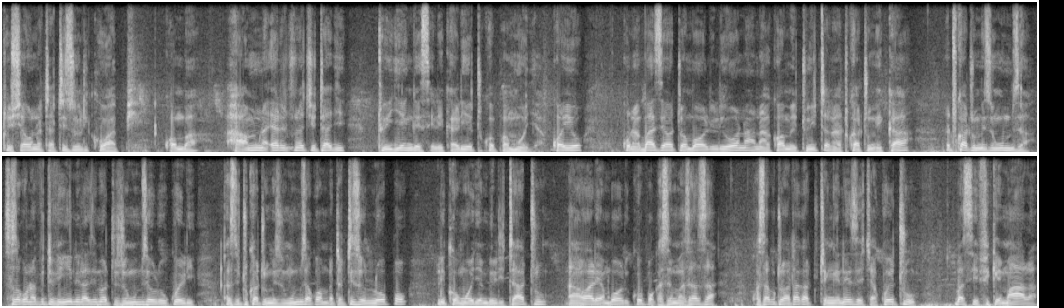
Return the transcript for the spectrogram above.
tushaona tatizo liko wapi, kwamba hamna, yani tunachohitaji tuijenge serikali yetu kwa pamoja. Kwa hiyo kuna baadhi ya watu ambao waliliona na akawa ametuita na tukaa tumekaa na tukaa tumezungumza. Sasa kuna vitu vingine lazima tuzungumze ule ukweli, basi tukaa tumezungumza kwamba tatizo lilopo liko moja mbili tatu, na wale ambao walikuwepo wakasema sasa, kwa sababu tunataka tutengeneze cha kwetu, basi ifike mahala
